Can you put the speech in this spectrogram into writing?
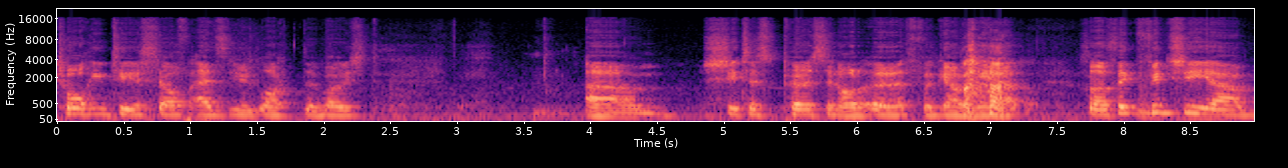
talking to yourself as you, like, the most um, shittest person on earth for going out. So I think Finchie, um,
